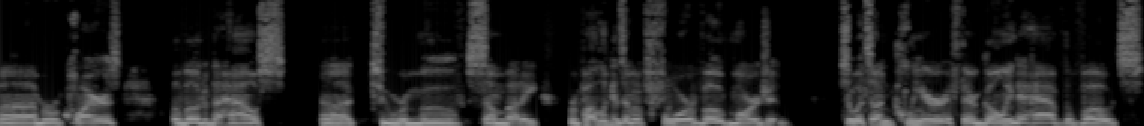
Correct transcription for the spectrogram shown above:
um, requires a vote of the House uh, to remove somebody. Republicans have a four vote margin. So it's unclear if they're going to have the votes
